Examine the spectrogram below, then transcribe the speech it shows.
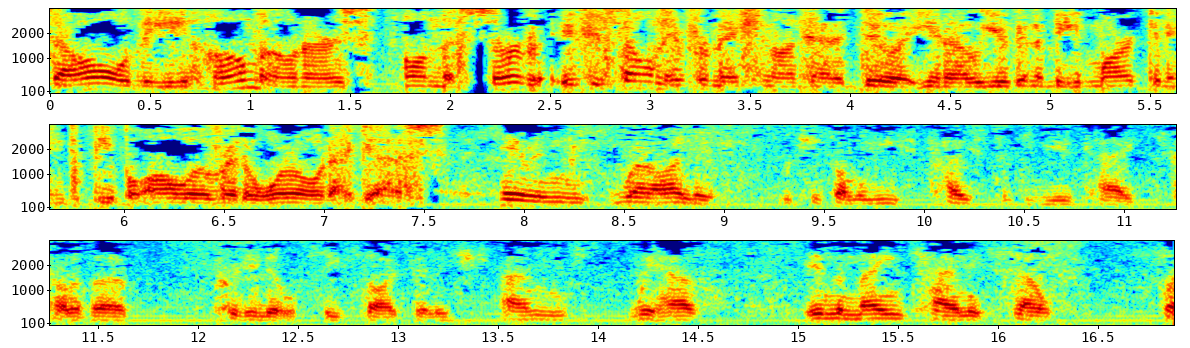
sell the homeowners on the service. If you're selling information on how to do it, you know, you're going to be marketing to people all over the world, I guess. Here in where I live, which is on the east coast of the UK, it's kind of a pretty little seaside village, and we have in the main town itself so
